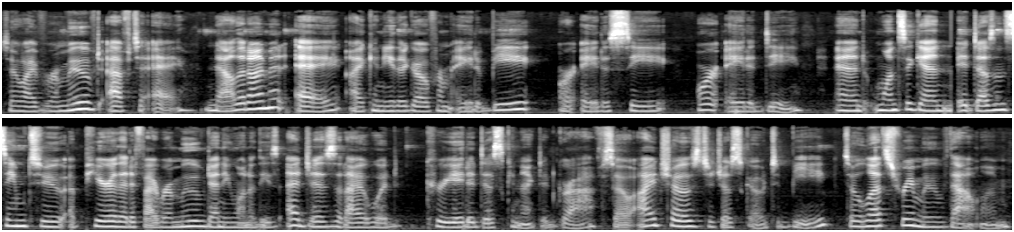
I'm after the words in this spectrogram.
So I've removed F to A. Now that I'm at A, I can either go from A to B or A to C or A to D. And once again, it doesn't seem to appear that if I removed any one of these edges that I would create a disconnected graph. So I chose to just go to B. So let's remove that one.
